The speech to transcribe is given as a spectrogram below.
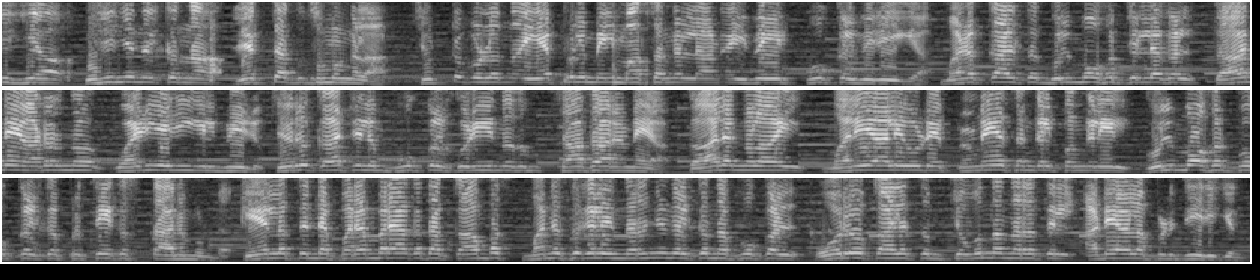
സ്വീകരിക്കുക വിരിഞ്ഞു നിൽക്കുന്ന രക്തകുസുമങ്ങളാണ്. ചുട്ടുപൊള്ളുന്ന ഏപ്രിൽ മെയ് മാസങ്ങളിലാണ് ഇവയിൽ പൂക്കൾ വിരിയുക. മഴക്കാലത്ത് ഗുൽമോഹർ ജില്ലകൾ താനെ അടർന്ന് വഴിയരിയിൽ വീഴും. ചെറുകാറ്റിലും പൂക്കൾ കൊഴിയുന്നതും സാധാരണയാണ്. കാലങ്ങളായി മലയാളിയുടെ പ്രണയസങ്കല്പങ്ങളിൽ ഗുൽമോഹർ പൂക്കൾക്ക് പ്രത്യേക സ്ഥാനമുണ്ട്. കേരളത്തിന്റെ പരമ്പരാഗത കാമ്പസ് മനസ്സുകളിൽ നിറഞ്ഞു നിൽക്കുന്ന പൂക്കൾ ഓരോ കാലത്തും ചുവന്ന നിറത്തിൽ അടയാളപ്പെടുത്തിയിരിക്കുന്നു.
